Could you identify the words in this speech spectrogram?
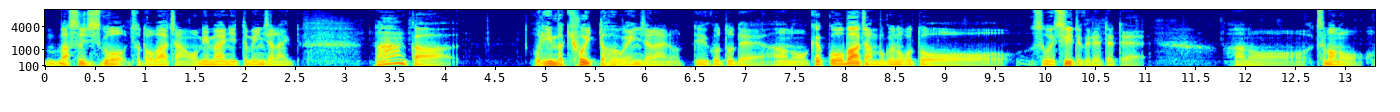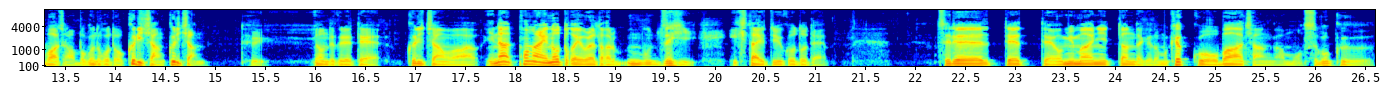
まあ、数日後ちょっとおばあちゃんお見舞いに行ってもいいんじゃない？なんか俺今今日行った方がいいんじゃないの？っていうことであの結構おばあちゃん僕のことをすごい好いてくれててあの妻のおばあちゃんは僕のことをクリちゃんクリちゃんって呼んでくれてクリちゃんはいな来ないの？とか言われたからぜひ行きたいということで連れてってお見舞いに行ったんだけども結構おばあちゃんがもうすごく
